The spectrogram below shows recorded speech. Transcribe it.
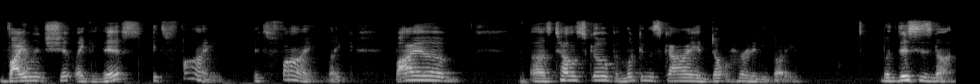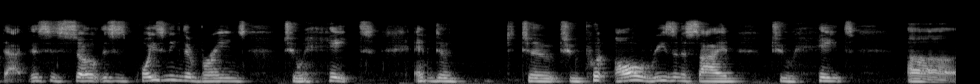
violent shit like this, it's fine. It's fine. Like buy a, a telescope and look in the sky and don't hurt anybody. But this is not that. This is so. This is poisoning their brains to hate and to to to put all reason aside to hate uh,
